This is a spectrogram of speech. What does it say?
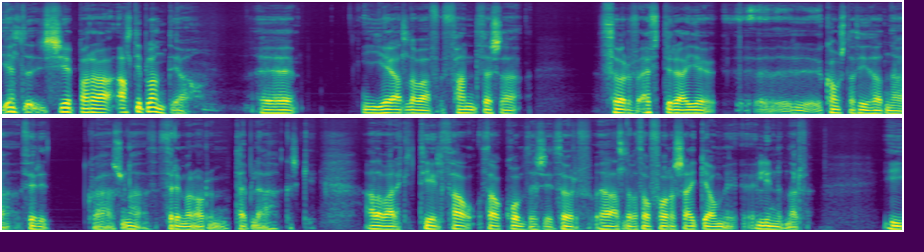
Ég held að sé bara allt í blandi, já mm. uh, ég allavega fann þessa þörf eftir að ég uh, komst að því þarna fyrir hvað svona þreymar árum tæplega kannski að það var ekki til þá, þá kom þessi þörf allavega þá fór að sækja á mig línurnar í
